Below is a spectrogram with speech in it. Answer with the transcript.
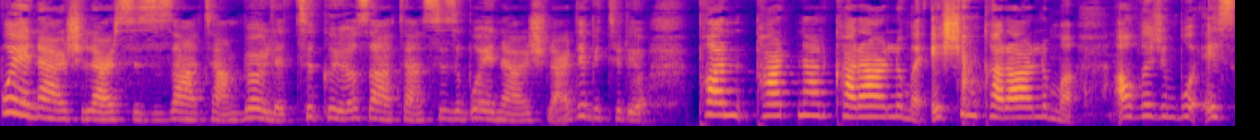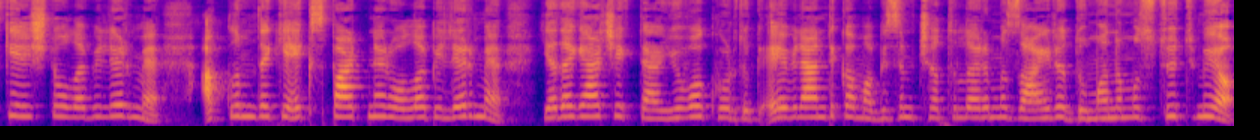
Bu enerjiler sizi zaten böyle tıkıyor. Zaten sizi bu enerjiler de bitiriyor. Pan, partner kararlı mı? Eşim kararlı mı? Ablacığım bu eski eşli olabilir mi? Aklımdaki ex partner olabilir mi? Ya da gerçekten yuva kurduk, evlendik ama bizim çatılarımız ayrı, dumanımız tütmüyor.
